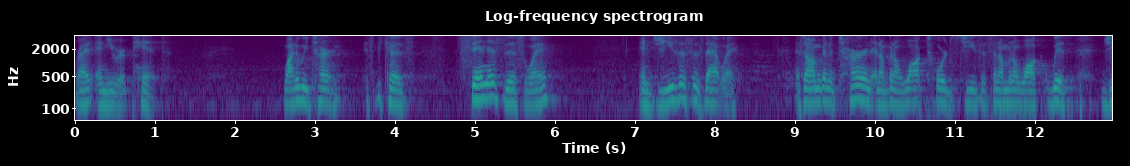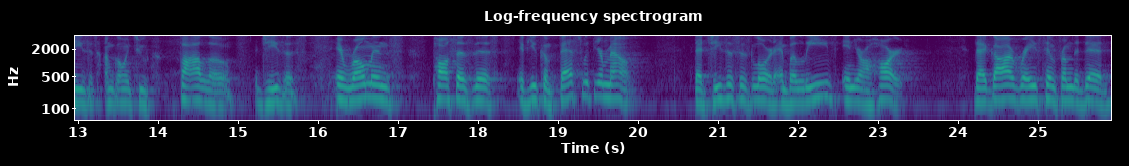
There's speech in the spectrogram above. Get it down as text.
right? And you repent. Why do we turn? It's because sin is this way and Jesus is that way. And so I'm going to turn and I'm going to walk towards Jesus and I'm going to walk with Jesus. I'm going to follow Jesus. In Romans, Paul says this if you confess with your mouth that Jesus is Lord and believe in your heart that God raised him from the dead,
